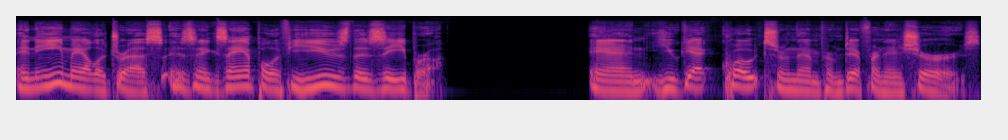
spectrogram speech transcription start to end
an email address as an example if you use the zebra and you get quotes from them from different insurers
